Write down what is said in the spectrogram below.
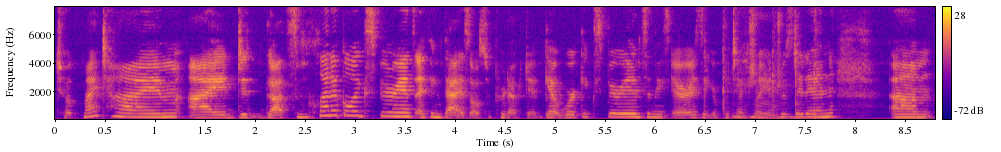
took my time. I did got some clinical experience. I think that is also productive. Get work experience in these areas that you're potentially Mhm. interested in. Um,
